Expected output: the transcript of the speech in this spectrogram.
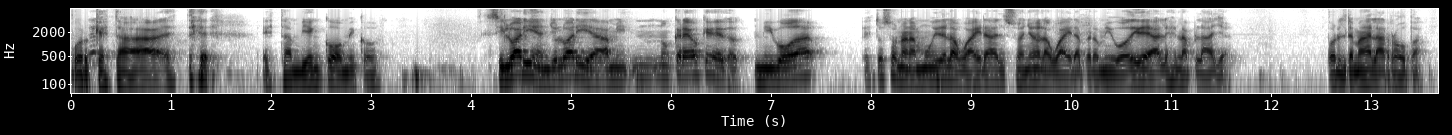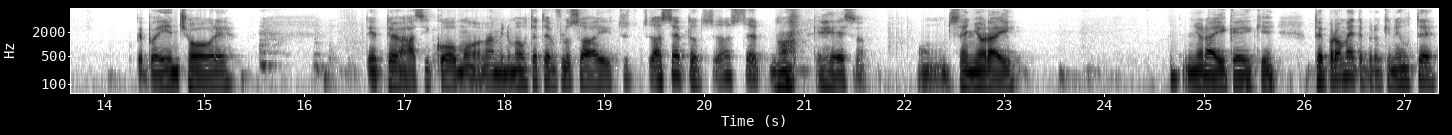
Porque está, este, están bien cómicos. Sí lo harían, yo lo haría. A mí no creo que mi boda, esto sonará muy de la guaira, el sueño de la guaira, pero mi boda ideal es en la playa. Por el tema de la ropa. Que puedes ir en chores. Te, vas así cómodo. A mí no me gusta este influso ahí. Acepto, acepto. No, ¿qué es eso? Un señor ahí señora ahí que, que usted promete, pero ¿quién es usted?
